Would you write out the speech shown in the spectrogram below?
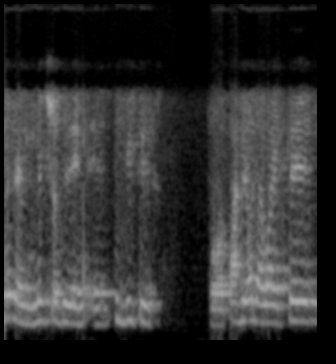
let them make sure they uh, put this things for 30 otherwise say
